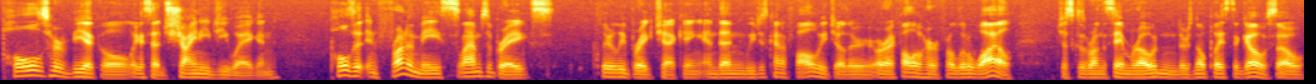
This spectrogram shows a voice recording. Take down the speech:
pulls her vehicle, like I said, shiny G Wagon, pulls it in front of me, slams the brakes, clearly brake checking, and then we just kind of follow each other, or I follow her for a little while just because we're on the same road and there's no place to go. So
